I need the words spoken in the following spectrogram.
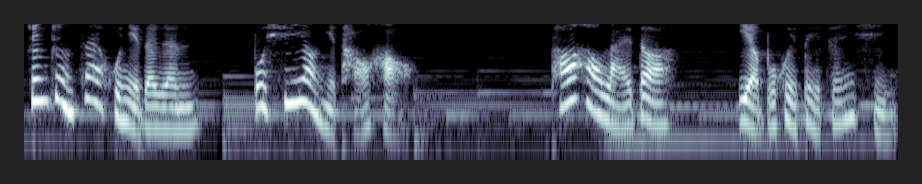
真正在乎你的人，不需要你讨好，讨好来的也不会被珍惜。”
